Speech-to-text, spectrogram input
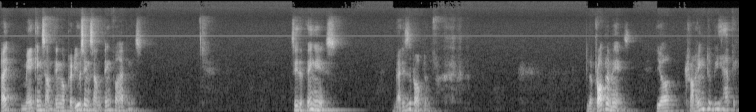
Right? Making something or producing something for happiness. See, the thing is, that is the problem. the problem is, you're trying to be happy.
